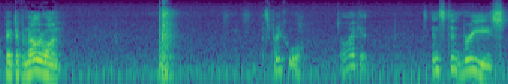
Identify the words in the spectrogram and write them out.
I picked up another one. That's pretty cool. I like it. It's instant breeze.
